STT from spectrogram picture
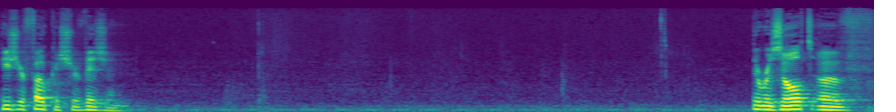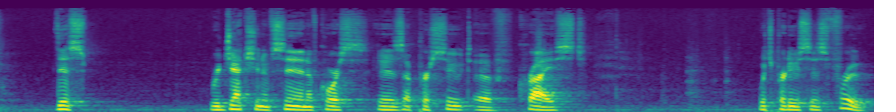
He's your focus, your vision. The result of this rejection of sin, of course, is a pursuit of Christ, which produces fruit.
